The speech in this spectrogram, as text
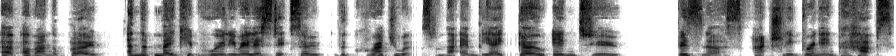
uh, around the globe, and that make it really realistic. So the graduates from that MBA go into business, actually bringing perhaps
